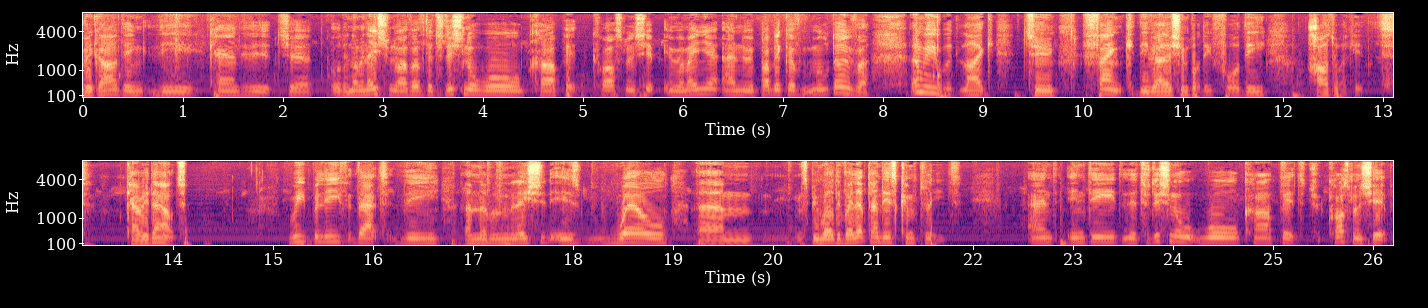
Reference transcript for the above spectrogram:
regarding the candidature or the nomination rather of the traditional wall carpet craftsmanship in Romania and the Republic of Moldova. And we would like to thank the evaluation body for the hard work it carried out. We believe that the um, nomination is well, um, has been well developed and is complete and indeed the traditional wall carpet craftsmanship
